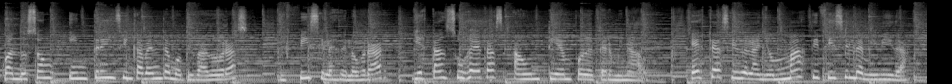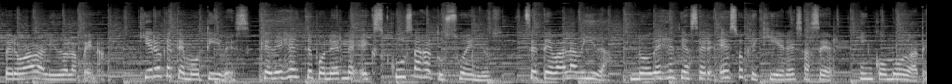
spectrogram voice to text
cuando son intrínsecamente motivadoras, difíciles de lograr y están sujetas a un tiempo determinado. Este ha sido el año más difícil de mi vida, pero ha valido la pena. Quiero que te motives, que dejes de ponerle excusas a tus sueños. Se te va la vida, no dejes de hacer eso que quieres hacer. Incomódate,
